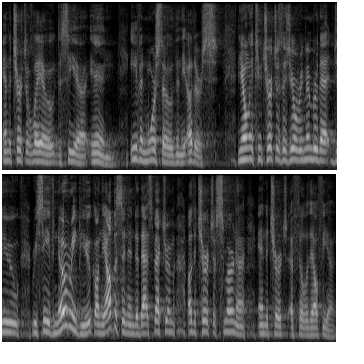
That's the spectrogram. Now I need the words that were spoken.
and the church of Laodicea in, even more so than the others. The only two churches, as you'll remember, that do receive no rebuke on the opposite end of that spectrum are the church of Smyrna and the church of Philadelphia.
